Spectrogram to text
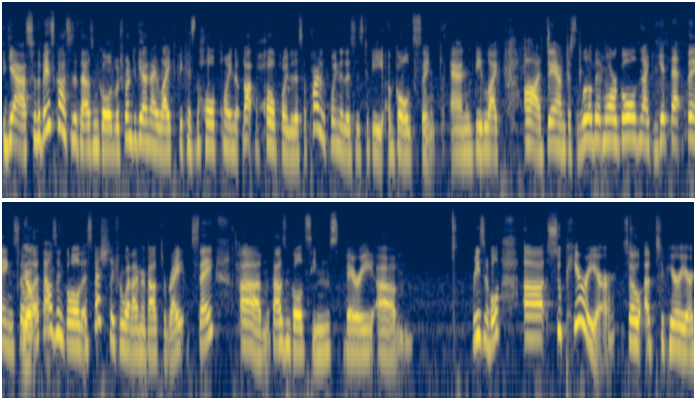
Yeah, so the base cost is a thousand gold, which once again I like because the whole point of not the whole point of this, but part of the point of this is to be a gold sink and be like, ah, damn, just a little bit more gold and I can get that thing. So yep. a thousand gold, especially for what I'm about to write, say, um, a thousand gold seems very um, reasonable. Uh, superior, so a superior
